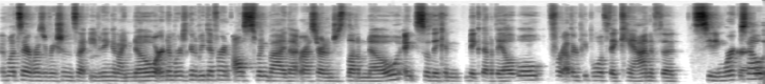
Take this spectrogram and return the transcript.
and let's say our reservations that evening and I know our number is going to be different, I'll swing by that restaurant and just let them know. And so they can make that available for other people if they can, if the seating works out.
